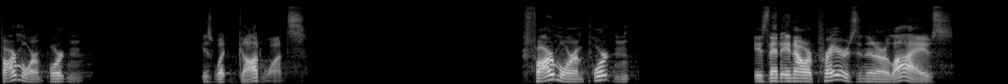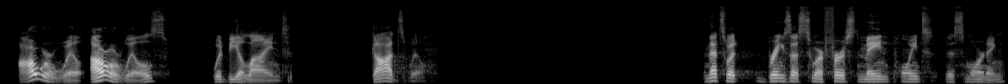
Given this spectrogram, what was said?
far more important is what God wants. Far more important is that in our prayers and in our lives, our will, our wills would be aligned God's will. And that's what brings us to our first main point this morning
